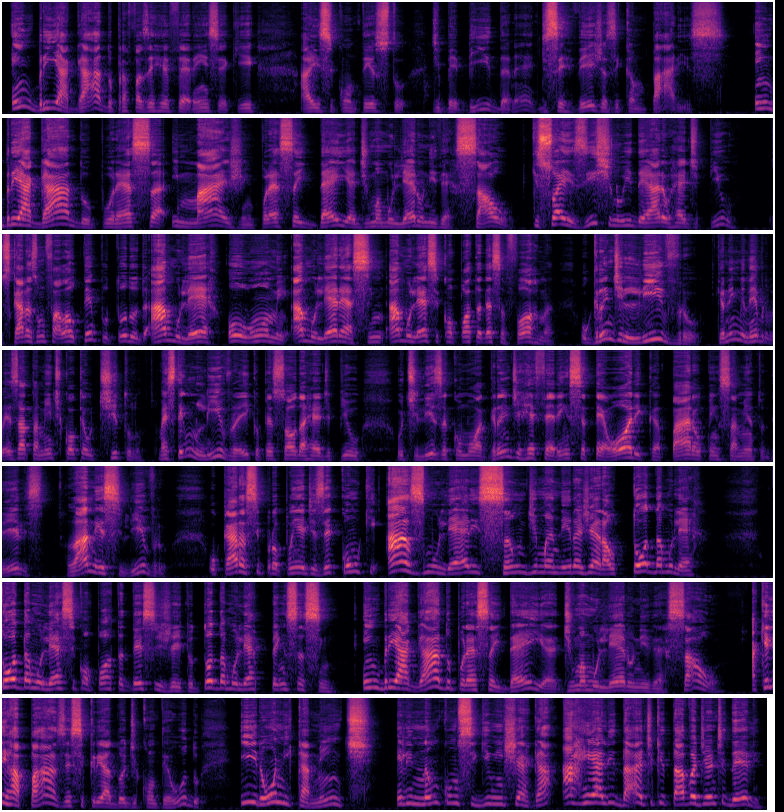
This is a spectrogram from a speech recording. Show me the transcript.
embriagado para fazer referência aqui a esse contexto de bebida, né, de cervejas e campares, embriagado por essa imagem, por essa ideia de uma mulher universal que só existe no ideário Red Pill, os caras vão falar o tempo todo a mulher ou homem, a mulher é assim, a mulher se comporta dessa forma. O grande livro, que eu nem me lembro exatamente qual é o título, mas tem um livro aí que o pessoal da Red Pill utiliza como uma grande referência teórica para o pensamento deles. Lá nesse livro, o cara se propõe a dizer como que as mulheres são de maneira geral, toda mulher. Toda mulher se comporta desse jeito, toda mulher pensa assim. Embriagado por essa ideia de uma mulher universal, aquele rapaz, esse criador de conteúdo, ironicamente, ele não conseguiu enxergar a realidade que estava diante dele.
